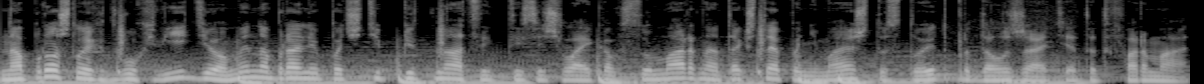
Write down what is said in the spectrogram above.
На прошлых двух видео мы набрали почти 15 тысяч лайков суммарно, так что я понимаю, что стоит продолжать этот формат.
